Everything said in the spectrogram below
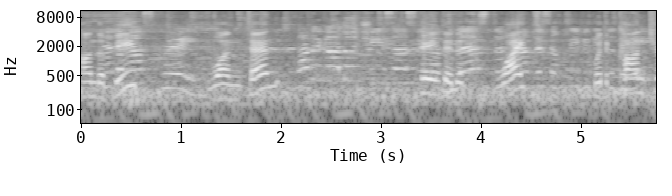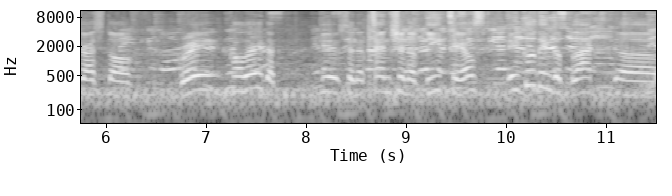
Honda Beat let us pray. 110 Father God, Lord Jesus, painted it white have this activity with the contrast of Thank you, Lord, gray color that gives an attention of together for the details, including the black, uh,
